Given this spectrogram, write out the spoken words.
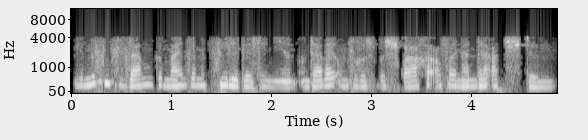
Wir müssen zusammen gemeinsame Ziele definieren und dabei unsere Sprache aufeinander abstimmen.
